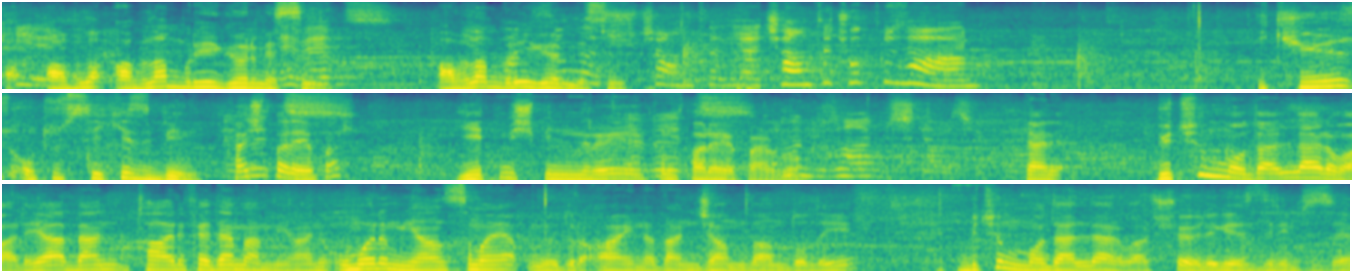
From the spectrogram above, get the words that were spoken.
Çok iyi. Abla, ablam burayı görmesin. Evet. Ablam burayı Baksana görmesin. Şu çanta. Ya çanta çok güzel. 238 bin. Kaç Evet. para yapar? 70 bin liraya yakın Evet. para yapar bu. Ama güzelmiş gerçekten. Yani bütün modeller var ya ben tarif edemem yani. Umarım yansıma yapmıyordur aynadan camdan dolayı. Bütün modeller var. Şöyle gezdireyim size.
